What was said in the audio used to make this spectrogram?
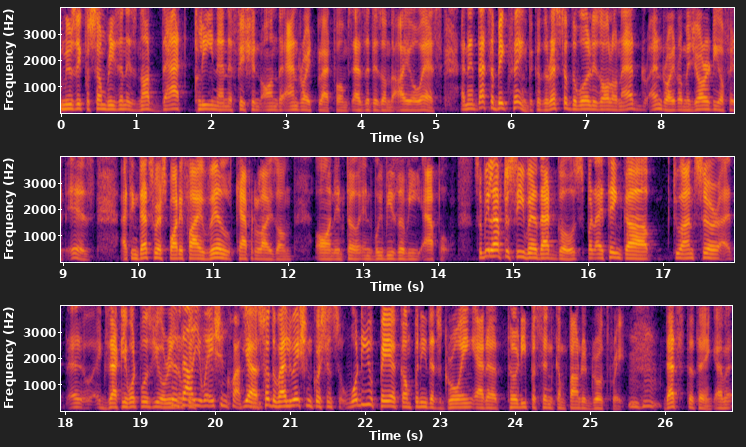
Music, for some reason, is not that clean and efficient on the Android platforms as it is on the iOS. And that's a big thing because the rest of the world is all on Android, or majority of it is. I think that's where Spotify will capitalize on, on in, in vis-a-vis Apple. So we'll have to see where that goes. But I think uh, to answer uh, uh, exactly what was your original the valuation question. Yeah, so the valuation question. So what do you pay a company that's growing at a 30% compounded growth rate? Mm-hmm. That's the thing. I mean,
